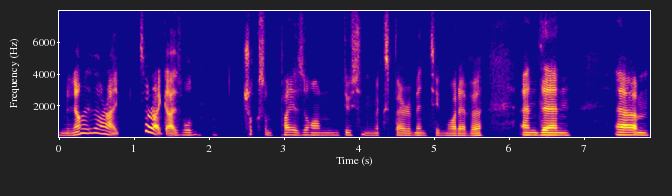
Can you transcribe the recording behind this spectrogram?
no, it's all right, it's all right, guys. We'll chuck some players on, do some experimenting, whatever, and then, um,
